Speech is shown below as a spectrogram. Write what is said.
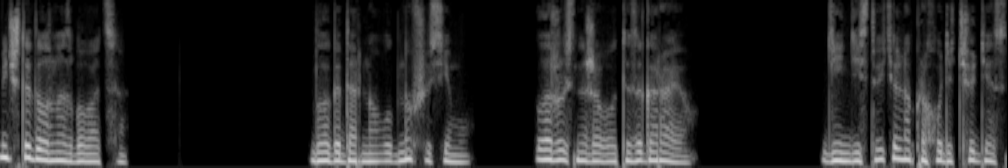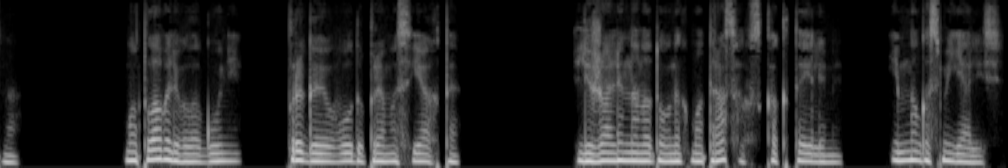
Мечты должны сбываться. Благодарно улыбнувшись ему, ложусь на живот и загораю. День действительно проходит чудесно. Мы плавали в лагуне, прыгая в воду прямо с яхты. Лежали на надувных матрасах с коктейлями и много смеялись.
